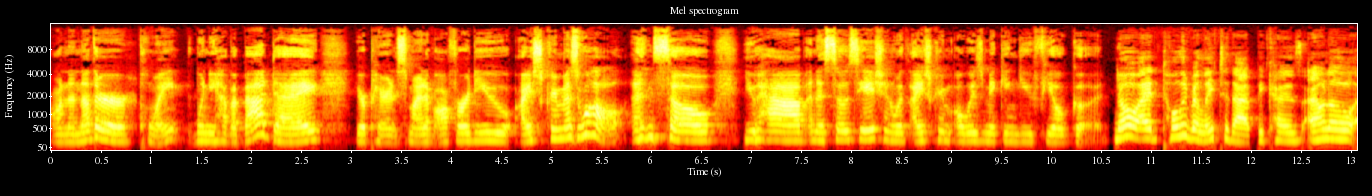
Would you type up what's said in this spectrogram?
on another point, when you have a bad day, your parents might have offered you ice cream as well. And so you have an association with ice cream always making you feel good. No, I totally relate to that because I don't know,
